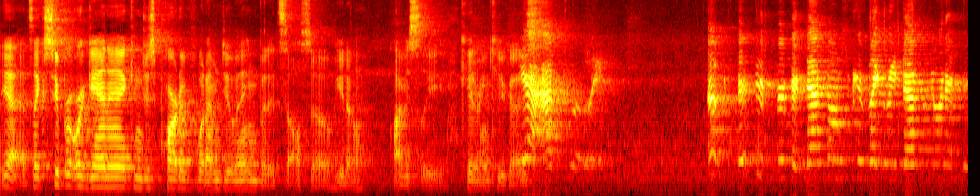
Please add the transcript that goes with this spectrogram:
Yeah, it's like super organic and just part of what I'm doing, but it's also, you know, obviously catering to you guys. Yeah, absolutely. Oh, this is perfect. That sounds because like we definitely want it to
